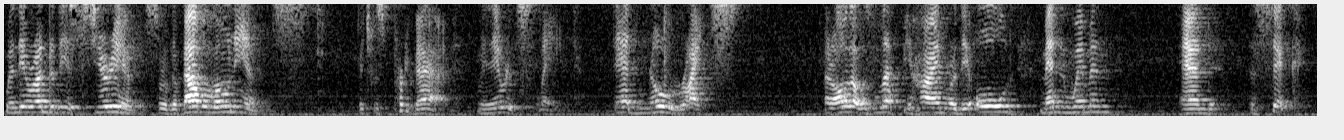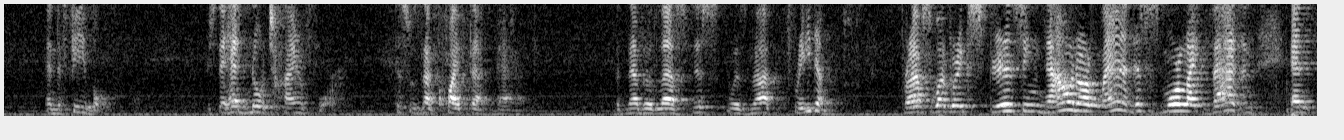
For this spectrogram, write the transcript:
when they were under the Assyrians or the Babylonians, which was pretty bad. I mean, they were enslaved, they had no rights. And all that was left behind were the old men and women and the sick and the feeble, which they had no time for. This was not quite that bad. But nevertheless, this was not freedom. Perhaps what we're experiencing now in our land, this is more like that. And, and,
